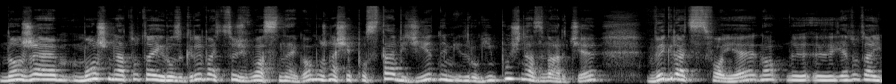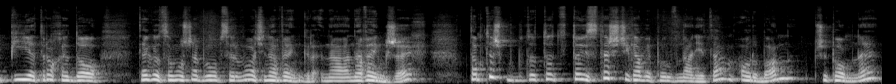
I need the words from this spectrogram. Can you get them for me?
no, że można tutaj rozgrywać coś własnego, można się postawić jednym i drugim, pójść na zwarcie, wygrać swoje. No, y, ja tutaj piję trochę do tego, co można było obserwować na, Węgr na, na Węgrzech. Tam też, to, to, to jest też ciekawe porównanie. Tam Orban, przypomnę,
